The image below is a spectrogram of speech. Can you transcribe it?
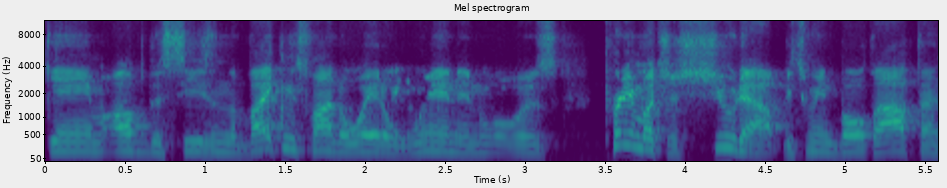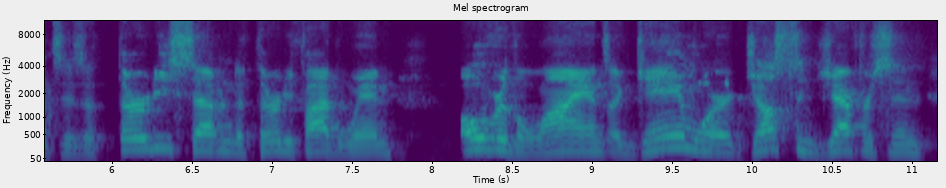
game of the season. The Vikings found a way to win in what was pretty much a shootout between both offenses, a 37 to 35 win over the Lions, a game where Justin Jefferson –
